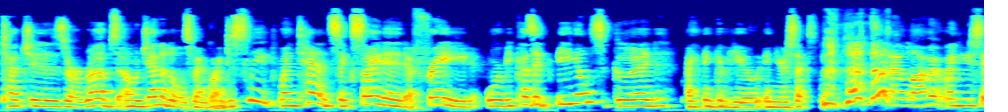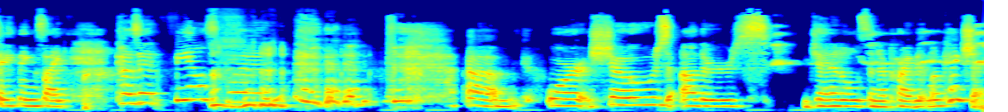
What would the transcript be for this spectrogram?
Touches or rubs own genitals when going to sleep, when tense, excited, afraid, or because it feels good. I think of you in your sex and I love it when you say things like, because it feels good. um, or shows others genitals in a private location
